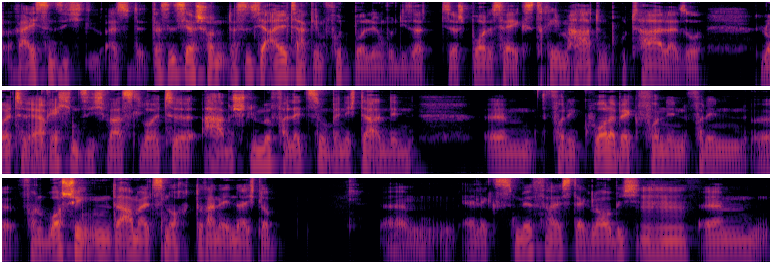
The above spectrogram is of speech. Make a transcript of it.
reißen sich, also das ist ja schon, das ist ja Alltag im Football irgendwo. Dieser, dieser Sport ist ja extrem hart und brutal. Also Leute ja. brechen sich was, Leute haben schlimme Verletzungen. Wenn ich da an den ähm, von den Quarterback von den, von den, äh, von Washington damals noch dran erinnere, ich glaube, ähm, Alex Smith heißt der, glaube ich, mhm. ähm,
